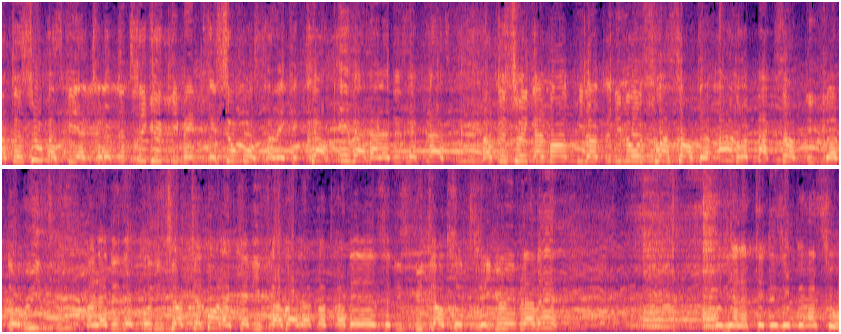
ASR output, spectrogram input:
attention parce qu'il y a le club de Trigueux qui met une pression monstre avec Cor Evan à la deuxième place. Attention également au pilote numéro 60, Adre Maxon du club de Ruiz à la deuxième position actuellement. La qualif là-bas est en train de se disputer entre Trigueux et Blavet revient à la tête des opérations.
